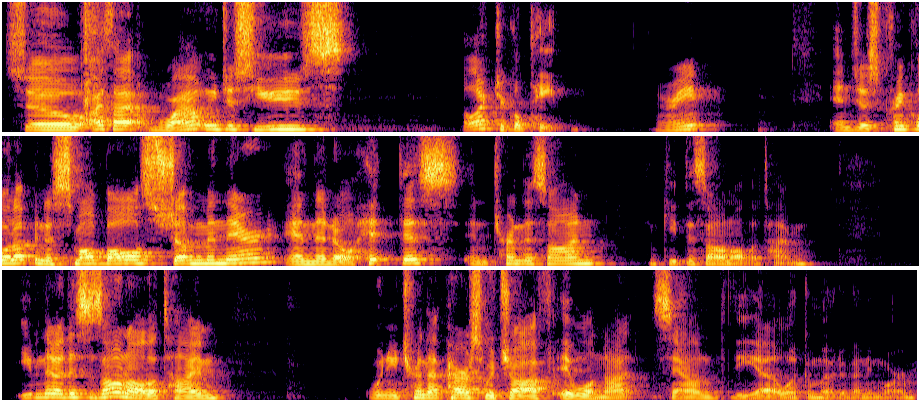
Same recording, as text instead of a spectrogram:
So I thought, why don't we just use electrical tape, all right? And just crinkle it up into small balls, shove them in there, and then it'll hit this and turn this on and keep this on all the time. Even though this is on all the time, when you turn that power switch off, it will not sound the uh, locomotive anymore.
